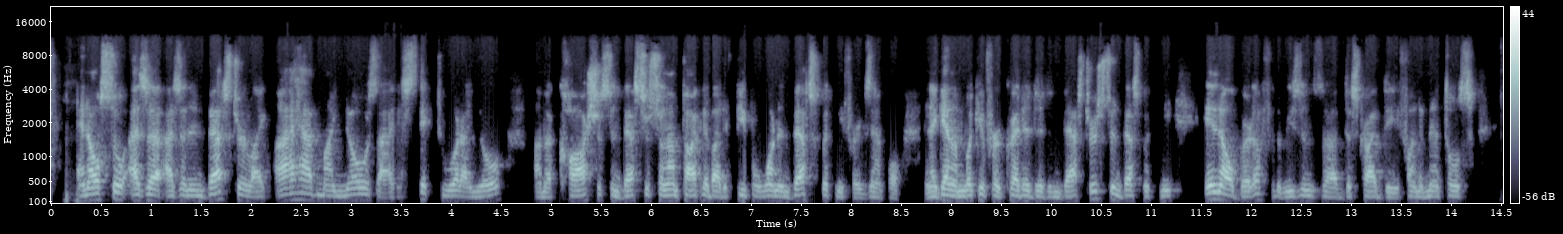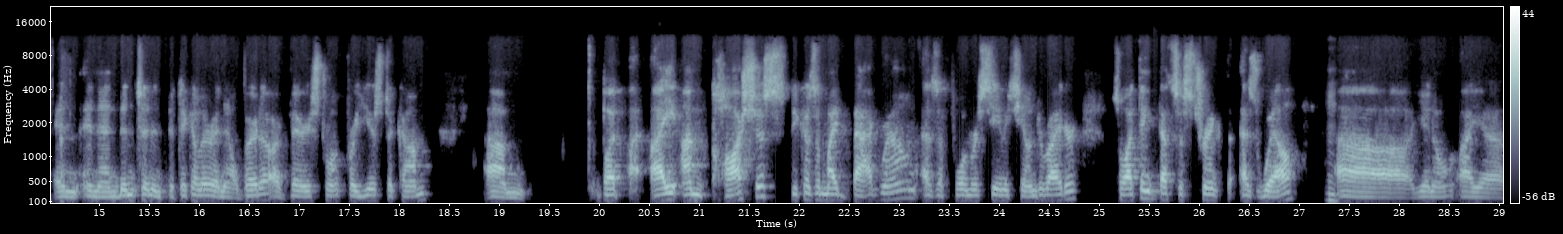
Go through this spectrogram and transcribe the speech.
mm-hmm. and also as a as an investor. Like I have my nose, I stick to what I know. I'm a cautious investor, so I'm talking about if people want to invest with me, for example. And again, I'm looking for accredited investors to invest with me in Alberta for the reasons I've described. The fundamentals in, in Edmonton, in particular, in Alberta, are very strong for years to come. Um, but I, I'm cautious because of my background as a former CMHC underwriter. So I think that's a strength as well. Mm. Uh, you know, I uh,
